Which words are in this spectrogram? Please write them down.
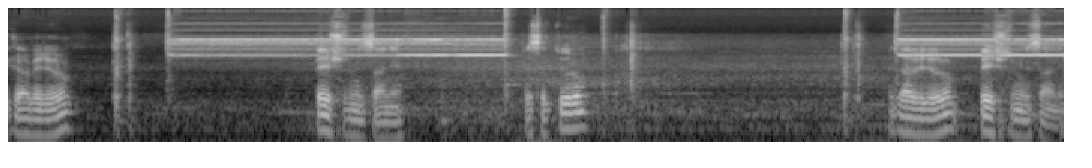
Tekrar veriyorum. 500 milisaniye. Resetliyorum. Bir daha veriyorum. 500 milisaniye.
